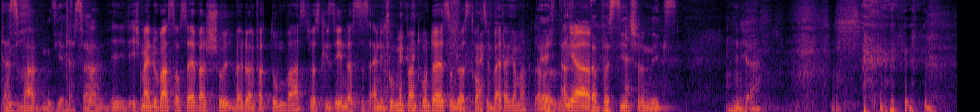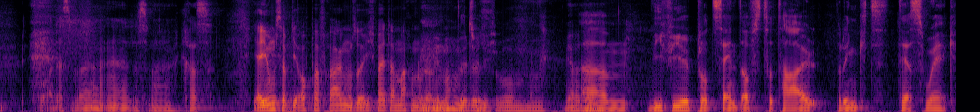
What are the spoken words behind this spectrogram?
Das, war, das war wild. Ich meine, du warst auch selber schuld, weil du einfach dumm warst. Du hast gesehen, dass das eine Gummiband runter ist und du hast trotzdem weitergemacht. Aber Echt? So. Ja. Da passiert schon nichts. Ja. Boah, das war, ja, das war krass. Ja, Jungs, habt ihr auch ein paar Fragen? Soll ich weitermachen oder wie machen wir Natürlich. das? So, ja, Ähm, wie viel Prozent aufs Total bringt der Swag?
